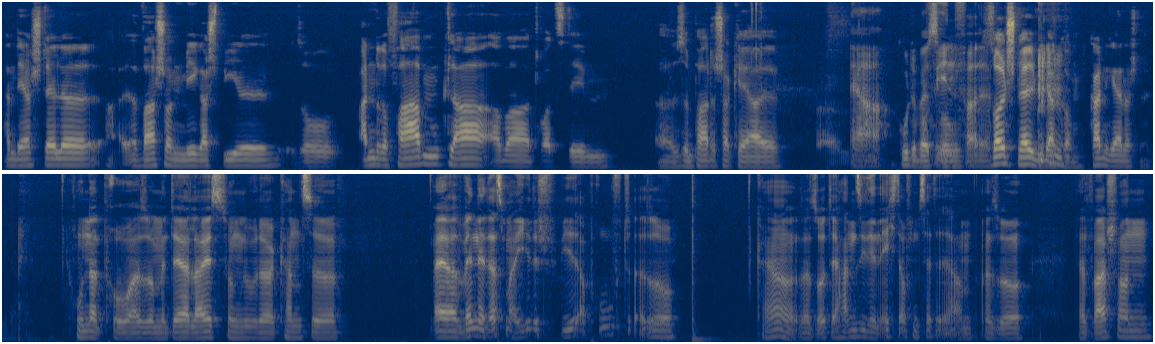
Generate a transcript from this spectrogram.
An der Stelle äh, war schon ein Megaspiel. So andere Farben, klar, aber trotzdem äh, sympathischer Kerl. Ja, Gute auf Besserung. jeden Fall. Soll schnell wiederkommen. Kann gerne schnell wieder. 100 Pro, also mit der Leistung, du, da kannst du. Äh, wenn er das mal jedes Spiel abruft, also. Keine Ahnung, da sollte Hansi den echt auf dem Zettel haben. Also, das war schon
